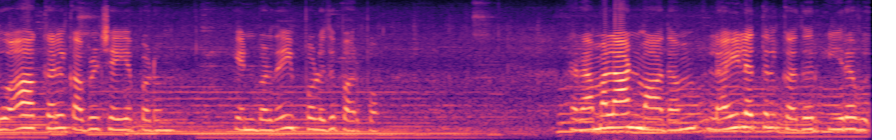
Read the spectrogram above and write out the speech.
துஆக்கள் கபில் செய்யப்படும் என்பதை இப்பொழுது பார்ப்போம். ரமலான் மாதம் லைலத்துல் கதிர் இரவு.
